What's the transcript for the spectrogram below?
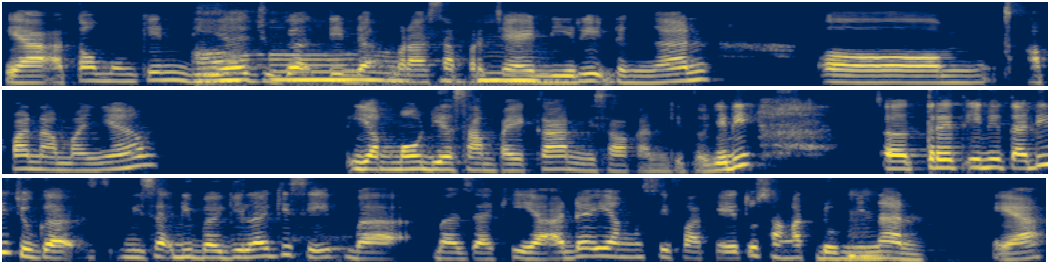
ya atau mungkin dia oh. juga tidak merasa percaya diri dengan um, apa namanya yang mau dia sampaikan misalkan gitu. Jadi uh, trait ini tadi juga bisa dibagi lagi sih Mbak Mbak Zaki ya. Ada yang sifatnya itu sangat dominan hmm. ya.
